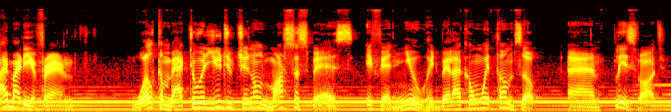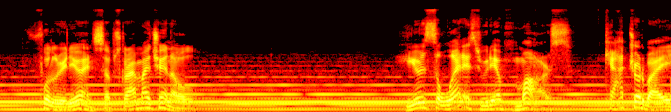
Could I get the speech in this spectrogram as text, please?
Hi my dear friends, welcome back to our YouTube channel Mars Space. If you're new, hit bell icon with thumbs up and please watch full video and subscribe my channel. Here's the latest video of Mars captured by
